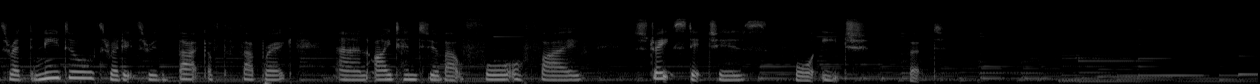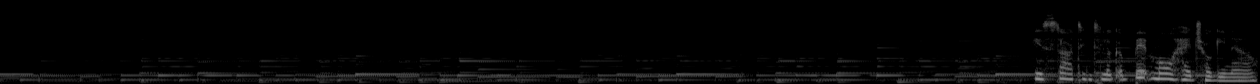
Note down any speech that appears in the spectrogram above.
thread the needle, thread it through the back of the fabric, and I tend to do about four or five straight stitches for each foot. He's starting to look a bit more hedgehoggy now.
